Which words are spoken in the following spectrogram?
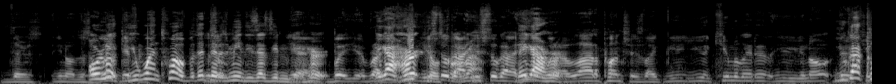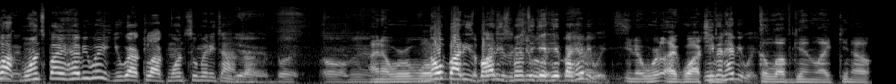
there's you know there's. a oh, or weight look, you went 12, but that There's doesn't mean these guys didn't Yeah, get hurt. but right. They got hurt You, those still 12 got you still got They got hurt. a lot of punches. Like you, you accumulated. You you know You got clocked once by a heavyweight. You got clocked once too many times. Yeah, but Oh man. I know we're well, Nobody's the body's meant to get hit by oh, heavyweights. you know we're like watching Even heavyweights. Golovkin like you know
